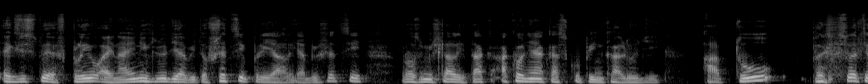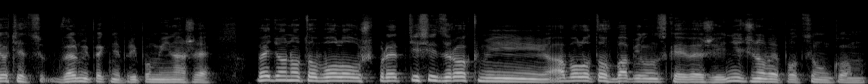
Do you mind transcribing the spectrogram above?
existuje vplyv aj na iných ľudí, aby to všetci prijali, aby všetci rozmýšľali tak, ako nejaká skupinka ľudí. A tu Svetý Otec veľmi pekne pripomína, že veď ono to bolo už pred tisíc rokmi a bolo to v babylonskej veži, nič nové pod slnkom.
